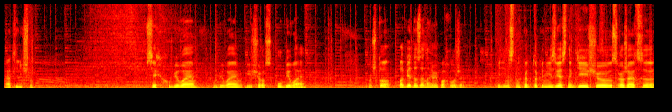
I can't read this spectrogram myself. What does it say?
Отлично. Всех их убиваем, убиваем и еще раз убиваем. Ну что, победа за нами, похоже. Единственное, только неизвестно, где еще сражаются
